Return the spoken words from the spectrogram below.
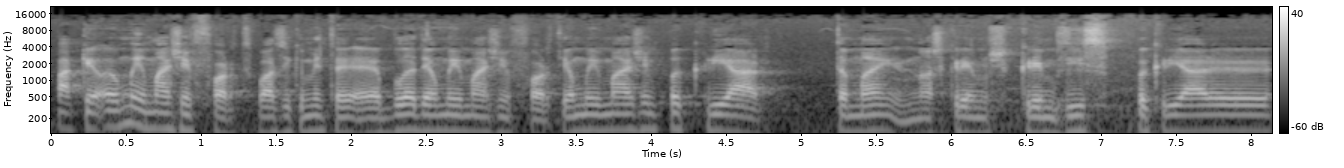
Pá, que é uma imagem forte, basicamente. A Blood é uma imagem forte. É uma imagem para criar também. Nós queremos, queremos isso para criar. Uh,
